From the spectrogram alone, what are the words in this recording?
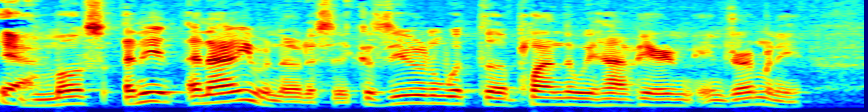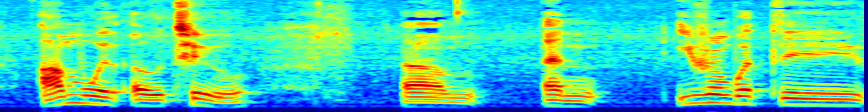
Yeah. most and e- and I even noticed it because even with the plan that we have here in, in Germany, I'm with O2, um, and even with the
